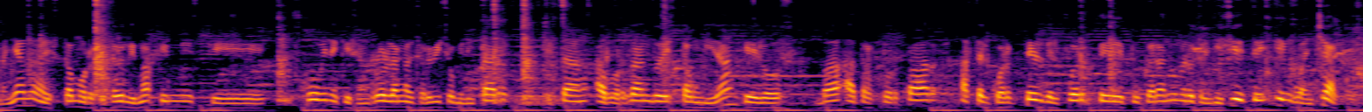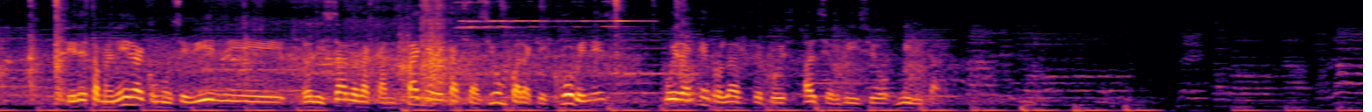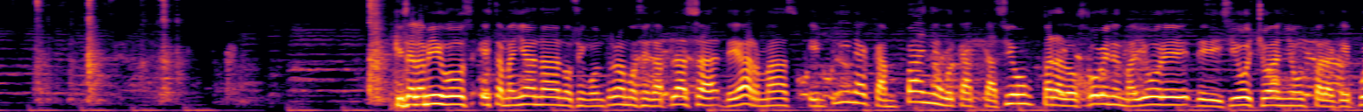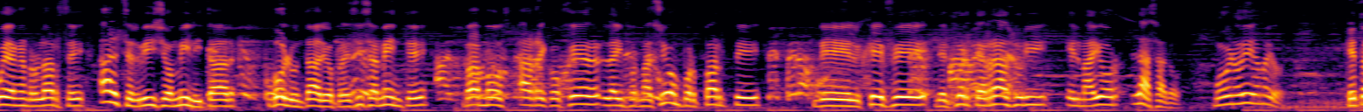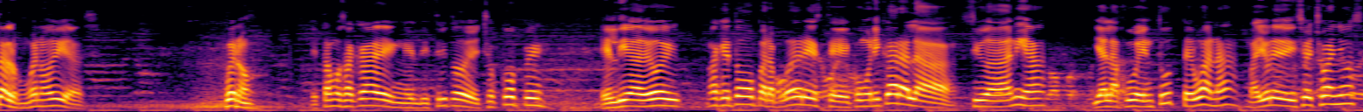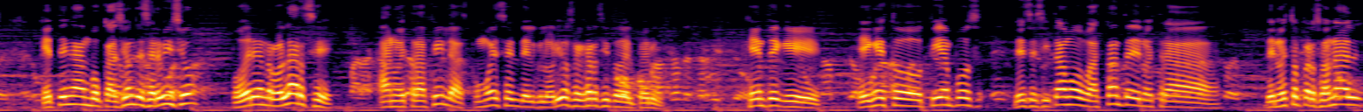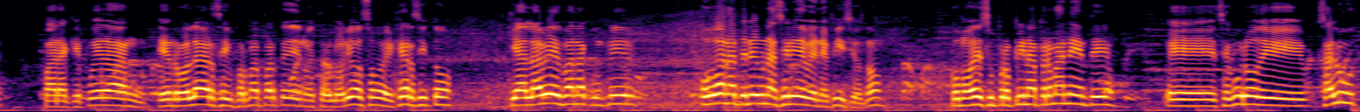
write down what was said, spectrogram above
mañana estamos registrando imágenes que jóvenes que se enrolan al servicio militar están abordando esta unidad que los va a transportar hasta el cuartel del fuerte Pucará número 37 en Huanchaco. Es de esta manera como se viene realizando la campaña de captación para que jóvenes puedan enrolarse pues al servicio militar. ¿Qué tal amigos? Esta mañana nos encontramos en la Plaza de Armas en plena campaña de captación para los jóvenes mayores de 18 años para que puedan enrolarse al servicio militar voluntario. Precisamente vamos a recoger la información por parte del jefe del Fuerte Rasuri, el mayor Lázaro. Muy buenos días, mayor. ¿Qué tal? Buenos días. Bueno, estamos acá en el distrito de Chocope, el día de hoy, más que todo para poder este, comunicar a la ciudadanía y a la juventud peruana, mayores de 18 años, que tengan vocación de servicio, poder enrolarse a nuestras filas, como es el del glorioso ejército del Perú. Gente que en estos tiempos necesitamos bastante de, nuestra, de nuestro personal para que puedan enrolarse y formar parte de nuestro glorioso ejército, que a la vez van a cumplir o van a tener una serie de beneficios, ¿no? Como es su propina permanente, eh, seguro de salud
